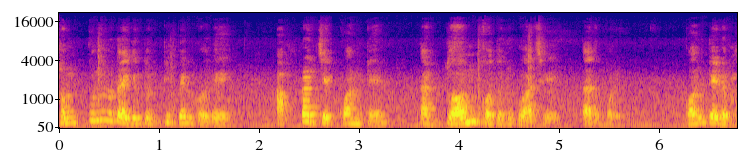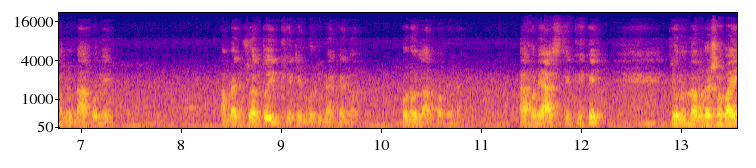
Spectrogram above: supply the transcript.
সম্পূর্ণটাই কিন্তু ডিপেন্ড করবে আপনার যে কন্টেন্ট তার দম কতটুকু আছে তার উপরে। কন্টেন্ট ভালো না হলে আমরা যতই খেটে বলি না কেন, কোনো লাভ হবে না। তাহলে আজ থেকে চলুন আমরা সবাই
